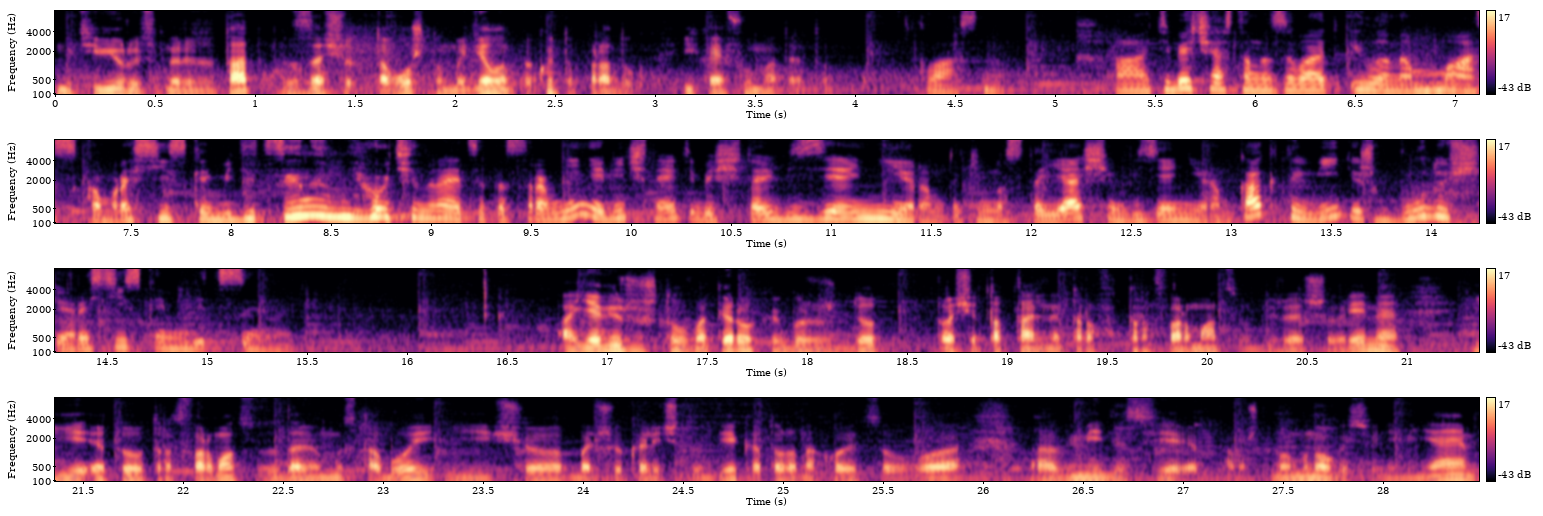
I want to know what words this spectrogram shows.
мотивируюсь на результат за счет того, что мы делаем какой-то продукт и кайфуем от этого. Классно. А, тебя часто называют Илоном Маском российской медицины. Мне очень нравится это сравнение. Лично я тебя считаю визионером, таким настоящим визионером. Как ты видишь будущее российской медицины? А я вижу, что, во-первых, как бы ждет вообще тотальная трансформация в ближайшее время, и эту трансформацию задаем мы с тобой и еще большое количество людей, которые находятся в, э, в медиасфере, потому что мы много сегодня меняем,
